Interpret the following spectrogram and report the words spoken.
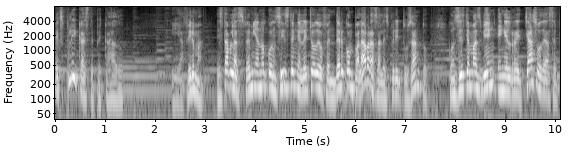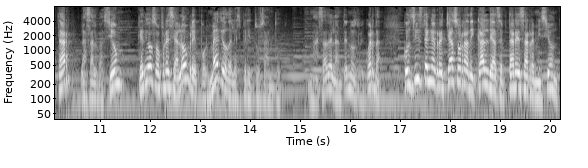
explica este pecado y afirma, esta blasfemia no consiste en el hecho de ofender con palabras al Espíritu Santo, consiste más bien en el rechazo de aceptar la salvación que Dios ofrece al hombre por medio del Espíritu Santo más adelante nos recuerda, consiste en el rechazo radical de aceptar esa remisión,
